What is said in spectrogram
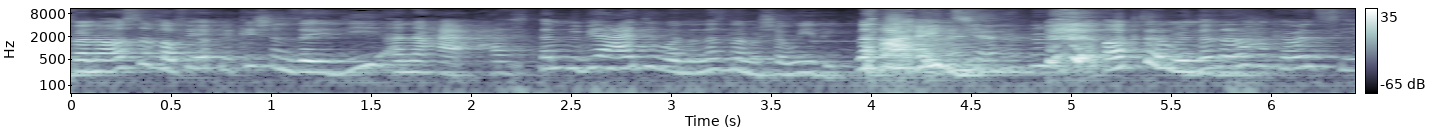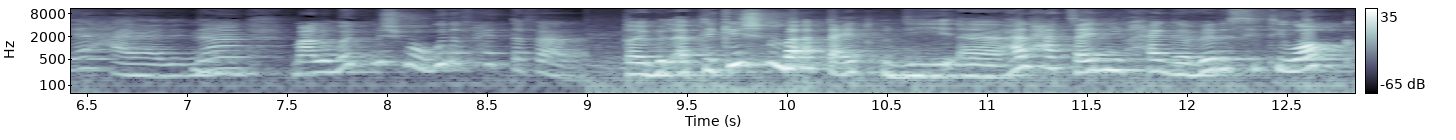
فأنا أصلا لو في ابلكيشن زي دي أنا ههتم بيها عادي وأنا نازلة مشاويري. عادي. أكتر من إن أنا رايحة كمان سياحة يعني. إنها معلومات مش موجودة في حتة فعلا. طيب ال application بقى بتاعتكم دي آه، هل هتساعدني في حاجة غير ال city walk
